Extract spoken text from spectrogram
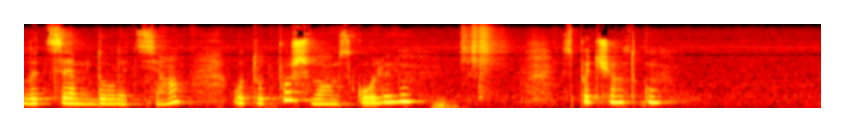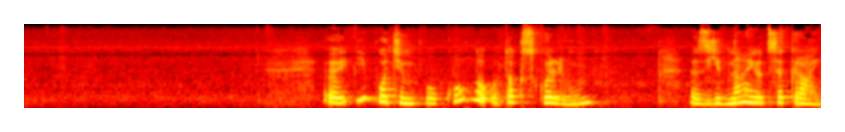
лицем до лиця, отут по швам сколюю спочатку. Е, І потім по колу отак сколю, з'єднаю це край,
